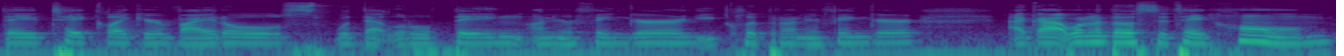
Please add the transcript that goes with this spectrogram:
they take like your vitals with that little thing on your finger. You clip it on your finger. I got one of those to take home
